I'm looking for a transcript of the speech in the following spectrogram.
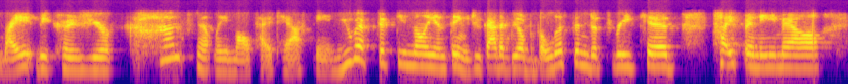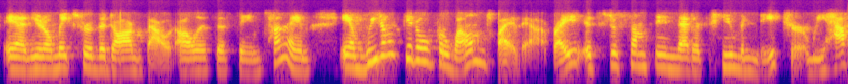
right? Because you're constantly multitasking. You have 50 million things. You got to be able to listen to three kids, type an email, and you know make sure the dog's out all at the same time. And we don't get overwhelmed by that, right? It's just something that it's human nature. We have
